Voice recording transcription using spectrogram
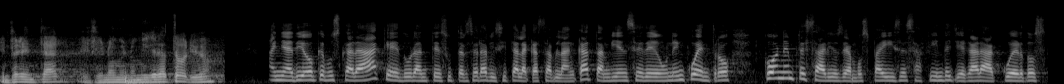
enfrentar el fenómeno migratorio. Añadió que buscará que durante su tercera visita a la Casa Blanca también se dé un encuentro con empresarios de ambos países a fin de llegar a acuerdos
